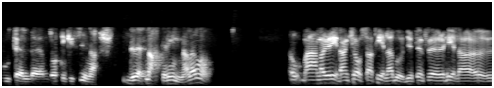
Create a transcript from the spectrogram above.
hotell eh, Drottning Kristina. Du vet, natten innan eller något. Men han har ju redan krossat hela budgeten för hela eh,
